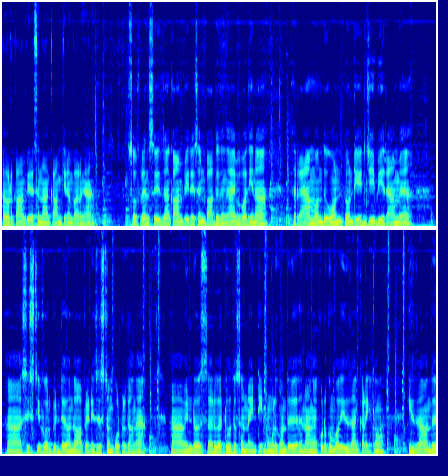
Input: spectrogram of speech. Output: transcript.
அதோடய கான்ஃபிகரேஷன் நான் காமிக்கிறேன் பாருங்கள் ஸோ ஃப்ரெண்ட்ஸ் இதுதான் கான்ஃபிகரேஷன் பார்த்துக்கோங்க. இப்போ பார்த்தீங்கன்னா ரேம் வந்து one twenty eight GB RAM sixty four bit வந்து ஆப்ரேட்டிங் சிஸ்டம் போட்டிருக்காங்க. Windows server two thousand nineteen உங்களுக்கு வந்து நாங்கள் கொடுக்கும்போது இதுதான் கிடைக்கும். இதுதான் வந்து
